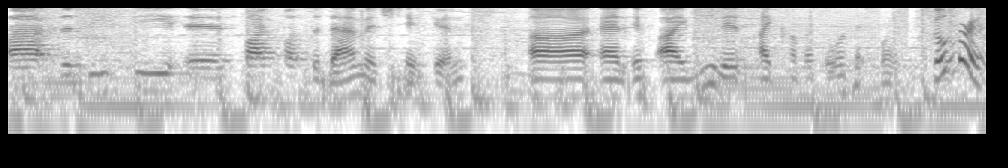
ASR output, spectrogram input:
Uh, the DC is 5 plus the damage taken. Uh, and if I need it, I come back to 1 hit point. Go for it.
